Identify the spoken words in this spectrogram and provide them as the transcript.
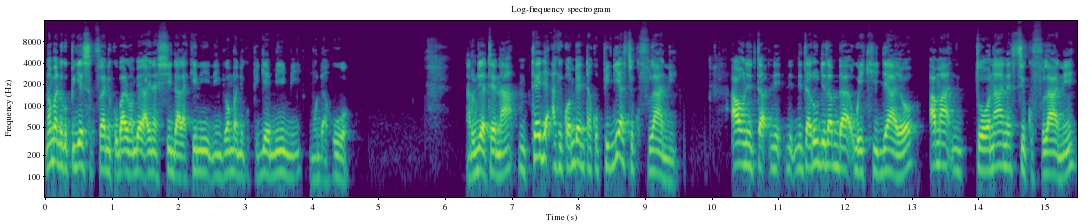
naomba nikupigie siku fulani kubali mwambia haina shida lakini ningeomba nikupigie mimi muda huo narudia tena mteja akikwambia nitakupigia siku fulani au nita, ni- ni- nitarudi labda wiki ijayo ama tuonane siku fulani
